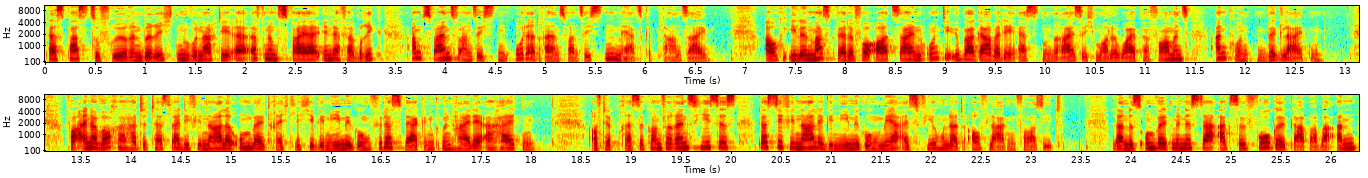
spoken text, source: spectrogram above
Das passt zu früheren Berichten, wonach die Eröffnungsfeier in der Fabrik am 22. oder 23. März geplant sei. Auch Elon Musk werde vor Ort sein und die Übergabe der ersten 30 Model Y Performance an Kunden begleiten. Vor einer Woche hatte Tesla die finale umweltrechtliche Genehmigung für das Werk in Grünheide erhalten. Auf der Pressekonferenz hieß es, dass die finale Genehmigung mehr als 400 Auflagen vorsieht. Landesumweltminister Axel Vogel gab aber an,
